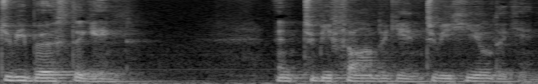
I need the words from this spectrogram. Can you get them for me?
to be birthed again and to be found again, to be healed again.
